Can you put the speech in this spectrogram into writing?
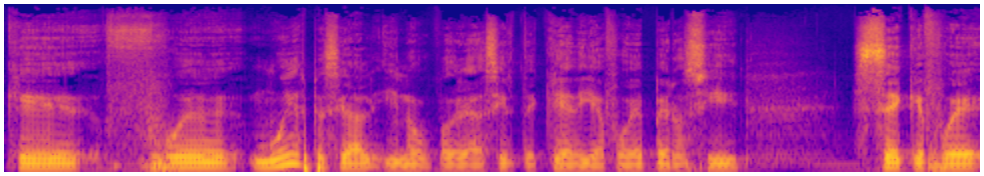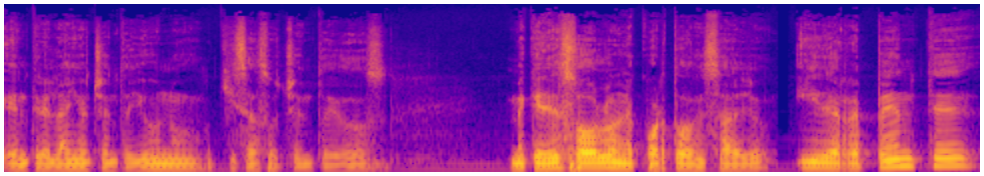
que fue muy especial, y no podría decirte qué día fue, pero sí sé que fue entre el año 81, quizás 82. Me quedé solo en el cuarto de ensayo y de repente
